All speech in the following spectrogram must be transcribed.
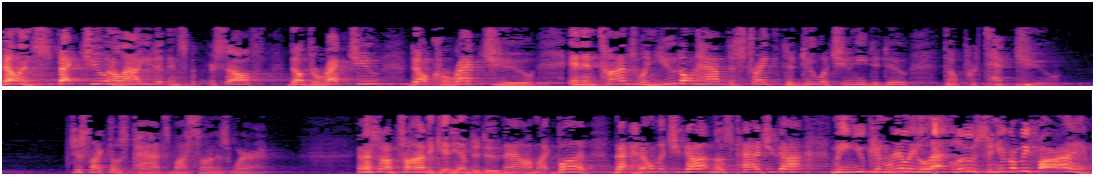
They'll inspect you and allow you to inspect yourself. They'll direct you. They'll correct you. And in times when you don't have the strength to do what you need to do, they'll protect you. Just like those pads my son is wearing. And that's what I'm trying to get him to do now. I'm like, Bud, that helmet you got and those pads you got, I mean, you can really let loose and you're going to be fine.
